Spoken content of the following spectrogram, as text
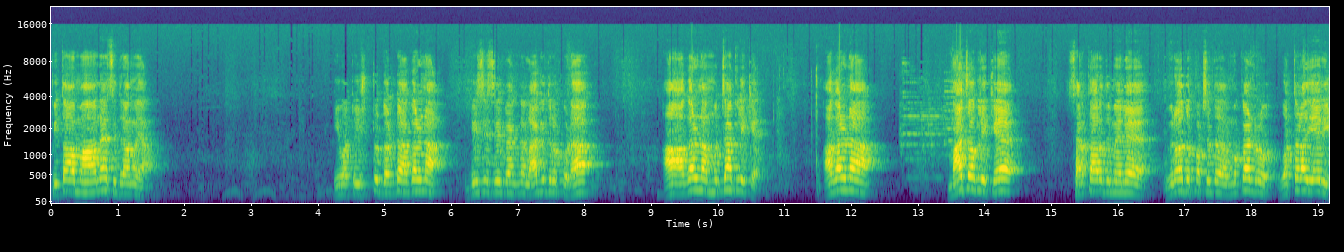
ಪಿತಾಮಹನೇ ಸಿದ್ದರಾಮಯ್ಯ. ಇವತ್ತು ಇಷ್ಟು ದೊಡ್ಡ ಹಗರಣ ಡಿ ಸಿ ಸಿ ಬ್ಯಾಂಕ್ನಲ್ಲಿ ಆಗಿದ್ರು ಕೂಡ ಆ ಹಗರಣ ಮುಚ್ಚಾಕ್ಲಿಕ್ಕೆ ಹಗರಣ ಮಾಚೋಗ್ಲಿಕ್ಕೆ ಸರ್ಕಾರದ ಮೇಲೆ ವಿರೋಧ ಪಕ್ಷದ ಮುಖಂಡರು ಒತ್ತಡ ಏರಿ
